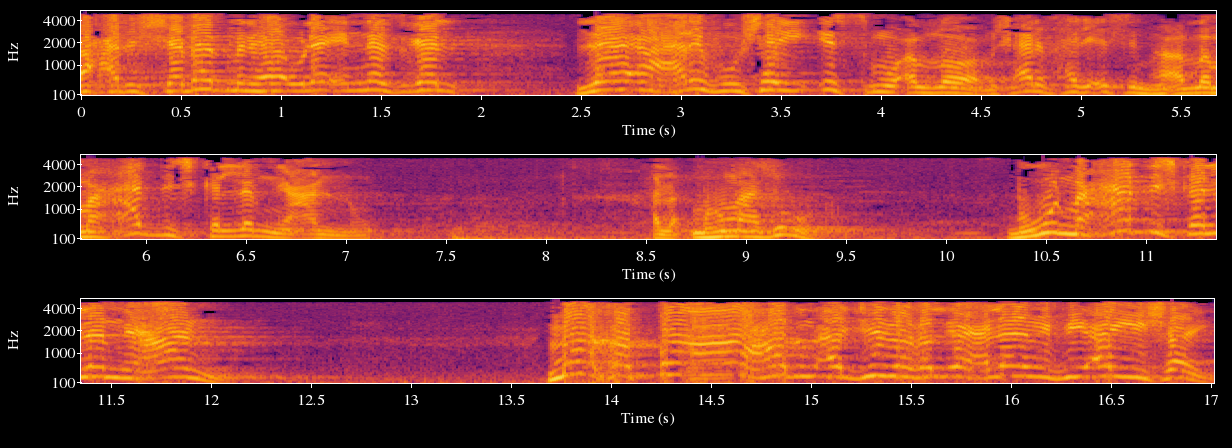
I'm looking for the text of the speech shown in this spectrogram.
أحد الشباب من هؤلاء الناس قال لا أعرف شيء اسمه الله. مش عارف حاجة اسمها الله. ما حدش كلمني عنه. الله ما هو معذور. بقول ما حدش كلمني عنه. ما خطأ أحد أجهزة الإعلام في أي شيء.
